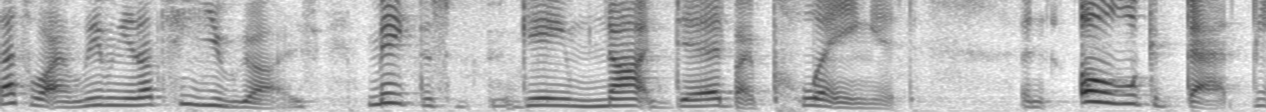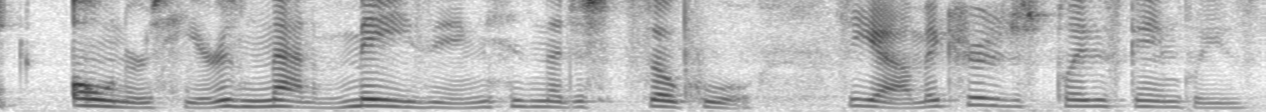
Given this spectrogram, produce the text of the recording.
that's why I'm leaving it up to you guys. Make this game not dead by playing it. And oh, look at that. The owner's here. Isn't that amazing? Isn't that just so cool? So yeah, make sure to just play this game, please.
